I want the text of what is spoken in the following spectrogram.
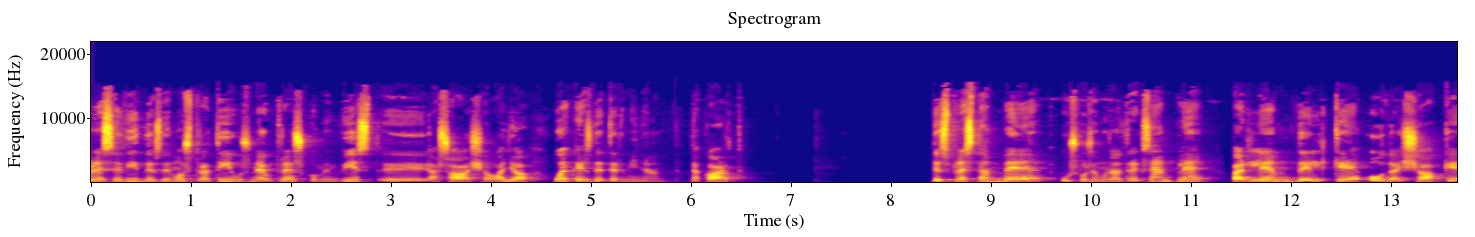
precedit dels demostratius neutres, com hem vist, eh, això, això allò, o aquest determinant. D'acord? Després també, us posem un altre exemple, parlem del que o d'això que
